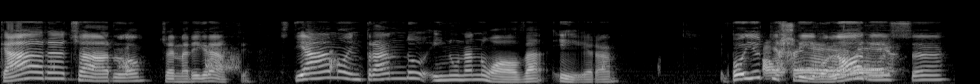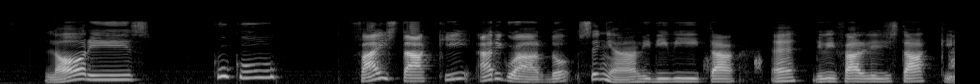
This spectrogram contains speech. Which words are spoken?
cara Ciarlo, cioè Maria Grazia, stiamo entrando in una nuova era. E poi io ti scrivo. Loris, Loris, cucù, fai stacchi a riguardo segnali di vita, eh? Devi fare gli stacchi,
